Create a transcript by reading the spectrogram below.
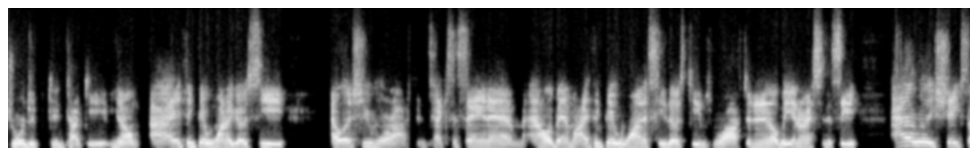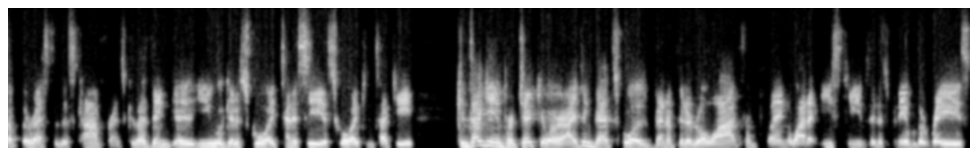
Georgia Kentucky. You know, I think they want to go see LSU more often, Texas A&M, Alabama. I think they want to see those teams more often, and it'll be interesting to see how it really shakes up the rest of this conference. Because I think uh, you look at a school like Tennessee, a school like Kentucky, Kentucky in particular, I think that school has benefited a lot from playing a lot of East teams, and it's been able to raise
